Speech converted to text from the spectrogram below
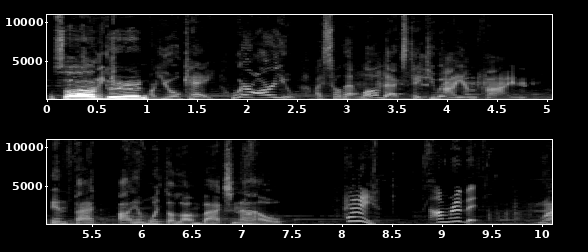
What's up, Quick, dude? Are you okay? Where are you? I saw that Lombax take you in. I am fine. In fact, I am with the Lombax now. Hey, I'm Rivet. What?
